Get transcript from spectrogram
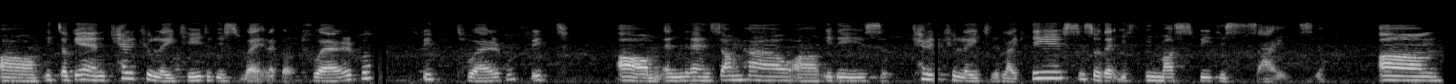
um, it's again calculated this way, like a 12 feet, 12 feet. Um, and then somehow uh, it is calculated like this so that it, it must be this size. Um,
